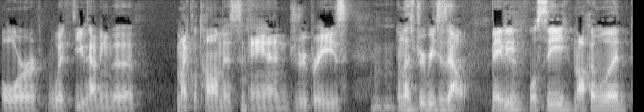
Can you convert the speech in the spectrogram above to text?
or with you having the Michael Thomas and Drew Brees, mm-hmm. unless Drew reaches out. Maybe yeah. we'll see. Knock on wood.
